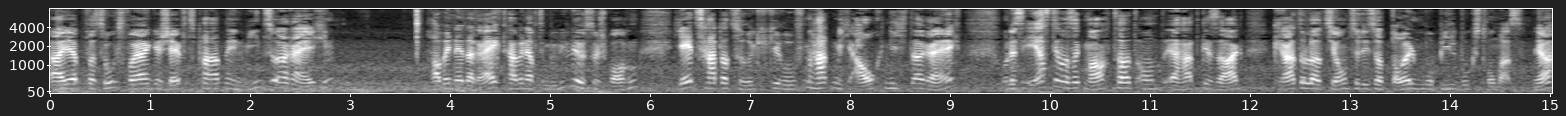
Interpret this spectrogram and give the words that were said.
Äh, ich habe versucht, vorher einen Geschäftspartner in Wien zu erreichen habe ihn nicht erreicht, habe ihn auf dem Mobilvirus gesprochen. Jetzt hat er zurückgerufen, hat mich auch nicht erreicht. Und das erste, was er gemacht hat, und er hat gesagt, Gratulation zu dieser tollen Mobilbox Thomas. Ja,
